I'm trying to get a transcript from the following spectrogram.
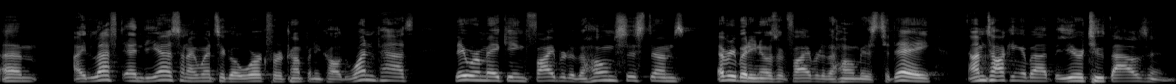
um, I left NDS and I went to go work for a company called OnePath. They were making fiber to the home systems. Everybody knows what fiber to the home is today. I'm talking about the year 2000.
